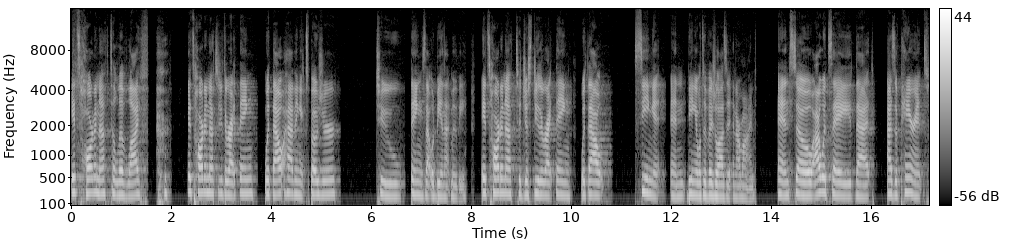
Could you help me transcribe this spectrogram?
It's hard enough to live life. it's hard enough to do the right thing without having exposure to things that would be in that movie. It's hard enough to just do the right thing without seeing it and being able to visualize it in our mind. And so I would say that as a parent,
